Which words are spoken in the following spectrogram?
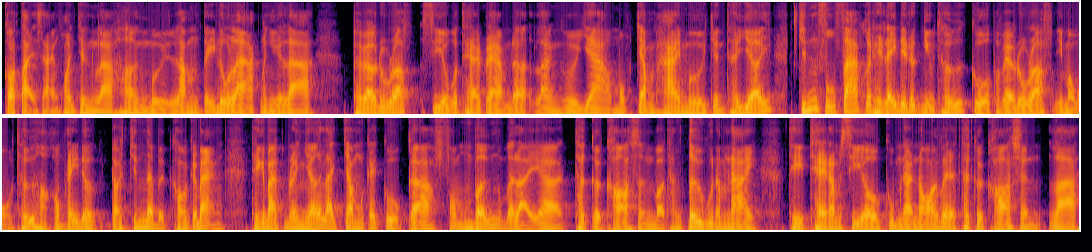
có tài sản khoảng chừng là hơn 15 tỷ đô la, có nghĩa là Pavel Durov, CEO của Telegram đó là người giàu 120 trên thế giới. Chính phủ Pháp có thể lấy đi rất nhiều thứ của Pavel Durov nhưng mà một thứ họ không lấy được đó chính là Bitcoin các bạn. Thì các bạn cũng nên nhớ là trong cái cuộc uh, phỏng vấn với lại uh, Tucker Carlson vào tháng 4 của năm nay thì Telegram CEO cũng đã nói với lại Tucker Carlson là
